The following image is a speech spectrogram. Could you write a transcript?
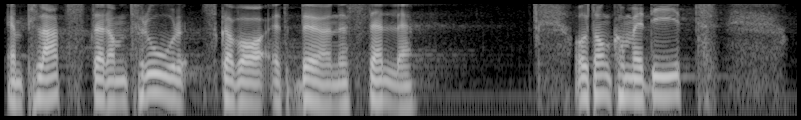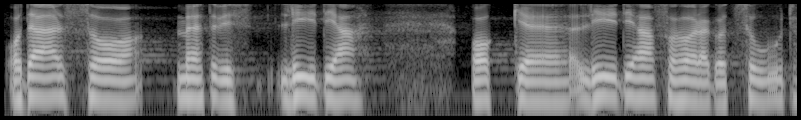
en plats där de tror ska vara ett böneställe. Och de kommer dit och där så möter vi Lydia och eh, Lydia får höra Guds ord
